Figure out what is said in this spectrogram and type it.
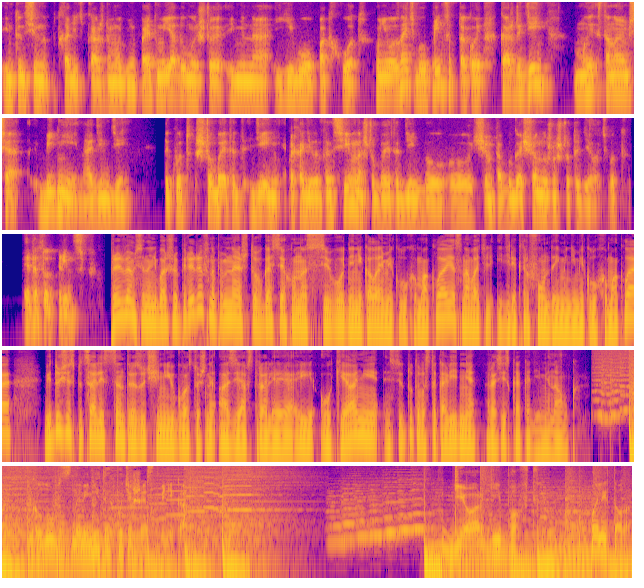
интенсивно подходить к каждому дню. Поэтому я думаю, что именно его подход, у него, знаете, был принцип такой, каждый день мы становимся беднее на один день. Так вот, чтобы этот день проходил интенсивно, чтобы этот день был э, чем-то обогащен, нужно что-то делать. Вот это тот принцип. Прервемся на небольшой перерыв. Напоминаю, что в гостях у нас сегодня Николай Миклуха-Маклай, основатель и директор фонда имени Миклуха-Маклая, ведущий специалист Центра изучения Юго-Восточной Азии, Австралии и Океании Института Востоковедения Российской Академии Наук. Клуб знаменитых путешественников. Георгий Бофт. Политолог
